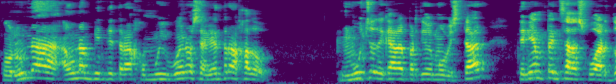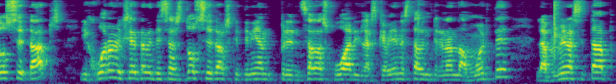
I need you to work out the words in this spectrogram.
con una, un ambiente de trabajo muy bueno. Se habían trabajado mucho de cara al partido de Movistar tenían pensadas jugar dos setups y jugaron exactamente esas dos setups que tenían pensadas jugar y las que habían estado entrenando a muerte. La primera setup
